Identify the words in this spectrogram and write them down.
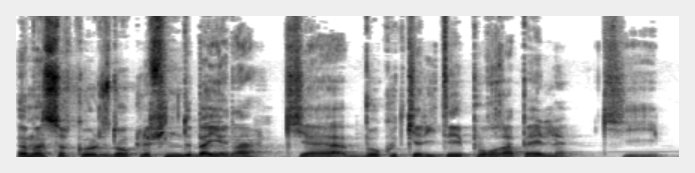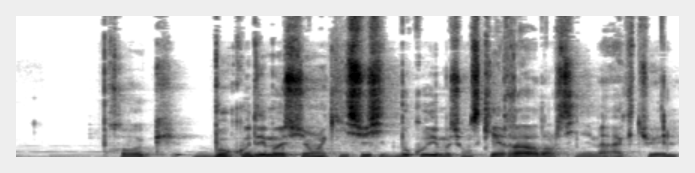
A Monster Calls, donc le film de Bayona, qui a beaucoup de qualités pour rappel, qui provoque beaucoup d'émotions et qui suscite beaucoup d'émotions, ce qui est rare dans le cinéma actuel.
